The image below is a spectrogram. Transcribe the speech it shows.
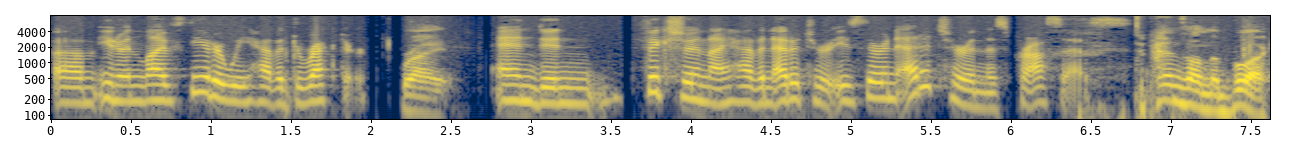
um, you know, in live theater we have a director, Right. And in fiction I have an editor. Is there an editor in this process? Depends on the book.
